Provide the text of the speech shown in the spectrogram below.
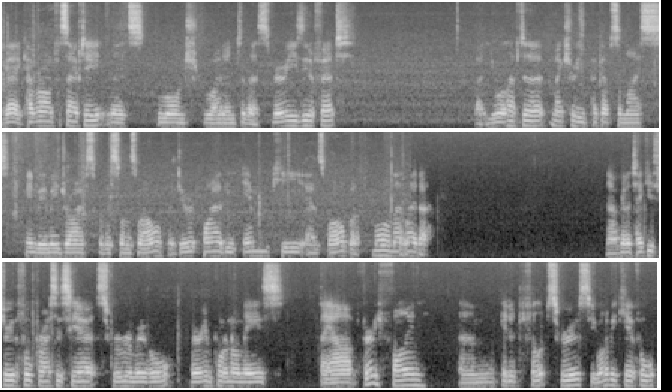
Okay, cover on for safety. Let's launch right into this. Very easy to fit, but you will have to make sure you pick up some nice NVMe drives for this one as well. They do require the M key as well, but more on that later. Now I'm going to take you through the full process here. Screw removal, very important on these. They are very fine um, headed Phillips screws, so you want to be careful.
